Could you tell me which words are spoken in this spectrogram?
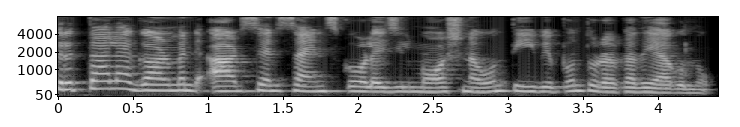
Thrithala government arts and science കോളേജിൽ മോഷണവും തീവെപ്പും തുടർക്കഥയാകുന്നു.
